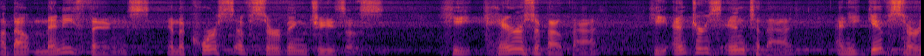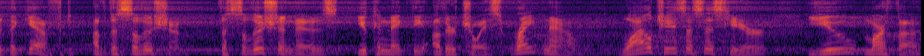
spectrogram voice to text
about many things in the course of serving Jesus, he cares about that. He enters into that and he gives her the gift of the solution. The solution is you can make the other choice right now. While Jesus is here, you, Martha,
